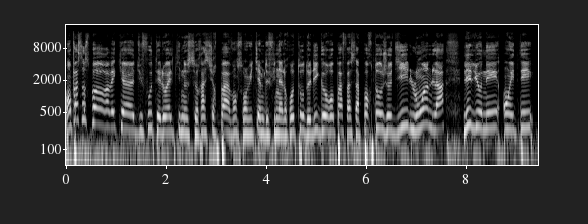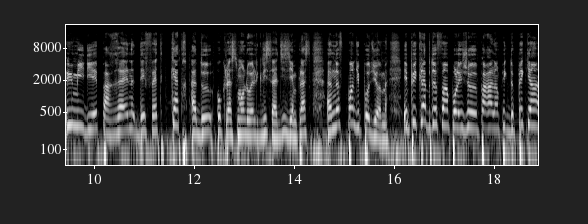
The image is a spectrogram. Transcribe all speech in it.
On passe au sport avec euh, du foot et l'OL qui ne se rassure pas avant son huitième de finale retour de Ligue Europa face à Porto jeudi. Loin de là, les Lyonnais ont été humiliés par Rennes, défaite 4 à 2 au classement. L'OL glisse à la dixième place à 9 points du podium. Et puis clap de fin pour les Jeux paralympiques de Pékin.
